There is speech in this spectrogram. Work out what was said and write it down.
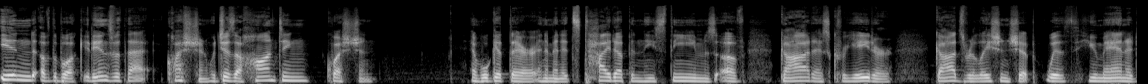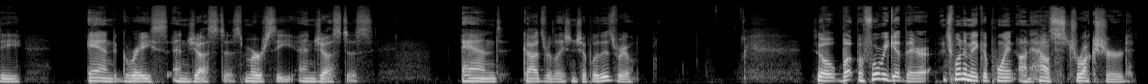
end of the book. It ends with that question, which is a haunting question. And we'll get there in a minute. It's tied up in these themes of God as creator, God's relationship with humanity, and grace and justice, mercy and justice, and God's relationship with Israel. So, but before we get there, I just want to make a point on how structured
